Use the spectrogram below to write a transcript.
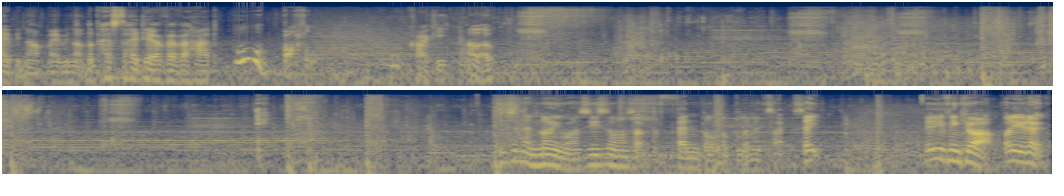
Maybe not. Maybe not the best idea I've ever had. Ooh, bottle. Ooh, crikey. Hello. These are the annoying ones. These are the ones that defend all the blooming attacks. See? Who do you think you are? What are you doing?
